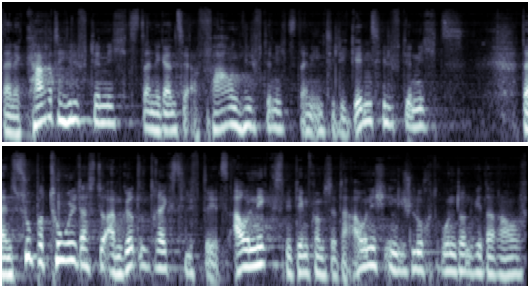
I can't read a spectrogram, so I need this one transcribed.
Deine Karte hilft dir nichts, deine ganze Erfahrung hilft dir nichts, deine Intelligenz hilft dir nichts. Dein super Tool, das du am Gürtel trägst, hilft dir jetzt auch nichts, mit dem kommst du da auch nicht in die Schlucht runter und wieder rauf.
